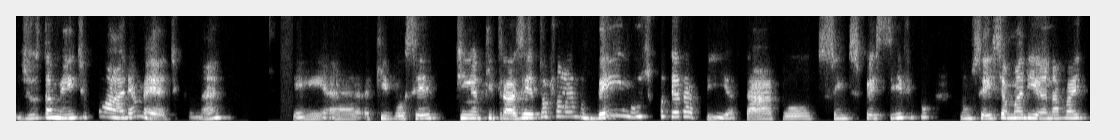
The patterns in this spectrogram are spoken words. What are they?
justamente com a área médica, né? Tem, é, que você tinha que trazer, estou falando bem em musicoterapia, tá? Estou sendo específico, não sei se a Mariana vai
